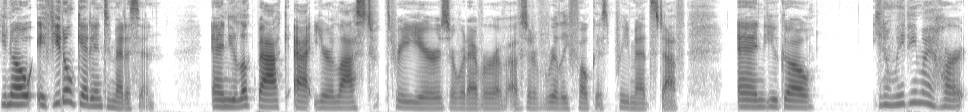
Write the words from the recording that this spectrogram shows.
you know, if you don't get into medicine and you look back at your last three years or whatever of, of sort of really focused pre med stuff, and you go, you know, maybe my heart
